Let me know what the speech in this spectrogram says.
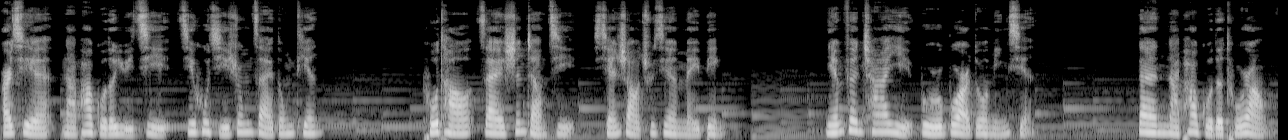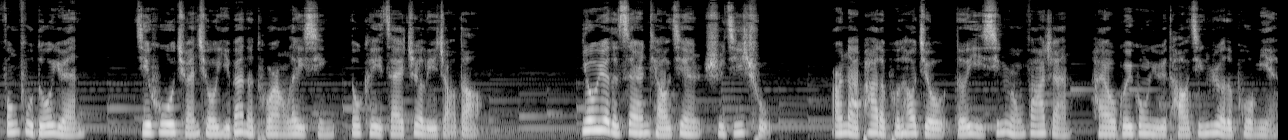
而且，哪怕谷的雨季几乎集中在冬天，葡萄在生长季鲜少出现霉病，年份差异不如波尔多明显。但哪怕谷的土壤丰富多元，几乎全球一半的土壤类型都可以在这里找到。优越的自然条件是基础，而哪怕的葡萄酒得以兴荣发展，还要归功于淘金热的破灭。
